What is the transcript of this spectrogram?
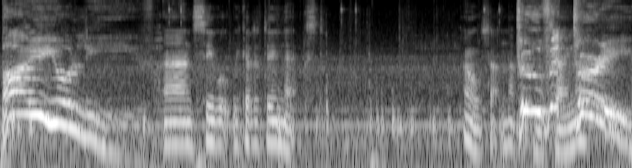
By your leave. and see what we got to do next. Oh, is that another To victory!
